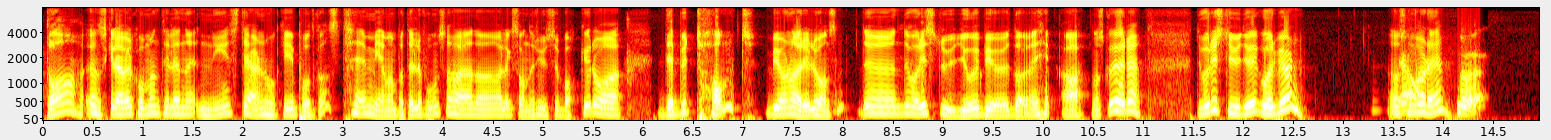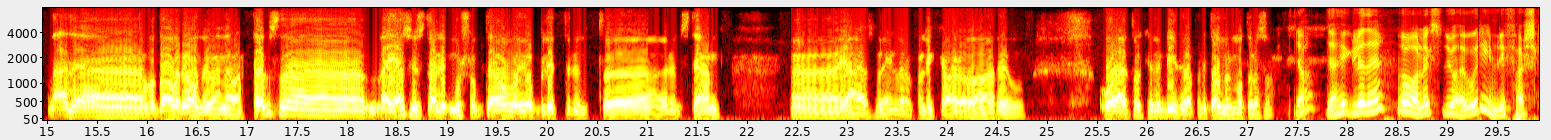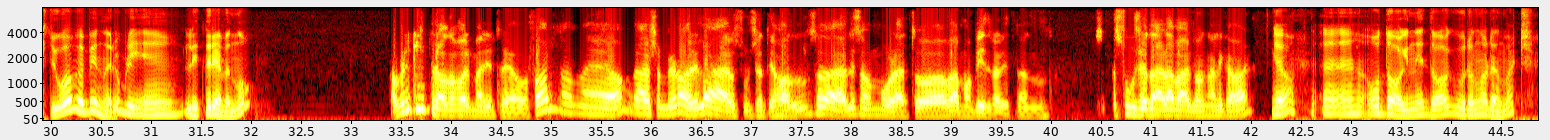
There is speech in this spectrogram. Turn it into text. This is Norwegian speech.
Da ønsker jeg velkommen til en ny Stjernen hockey-podkast. Med meg på telefon så har jeg da Alexander Huse Bakker og debutant Bjørn Arild Johansen. Du, du, var i studio i Bjør... Da, ja, nå skal du høre. Du var i studio i går, Bjørn. Åssen ja, var det? det var det. Nei, det, Da var det jo andre gangen jeg har vært der. Så nei, jeg syns det er litt morsomt ja, å jobbe litt rundt, uh, rundt Stjernen. Uh, jeg er jo som regel der oppe likevel, og da er det jo ålreit å kunne bidra på litt andre måter også. Ja, det er hyggelig det. Og Alex, du er jo rimelig fersk du òg. Begynner å bli litt reven nå? Jeg har blitt litt varmere i trøya i hvert fall. Men eh, ja, det er som Bjørn Arild er jo stort sett i hallen, så det er jo liksom ålreit å være med og bidra litt. Men stort sett er det hver gang allikevel. Ja, eh, og dagen i dag, hvordan har den vært?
